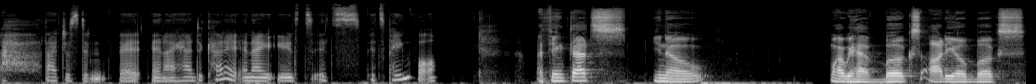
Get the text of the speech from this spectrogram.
oh, that just didn't fit and I had to cut it and I it's it's it's painful. I think that's you know why we have books, audio books.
